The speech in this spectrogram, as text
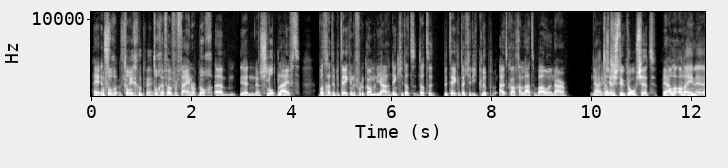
Hey, en Of toch, toch, goed werk. toch even over Feyenoord nog. Ehm, ja, slot blijft. Wat gaat dit betekenen voor de komende jaren? Denk je dat, dat het betekent dat je die club uit kan gaan laten bouwen naar... Ja, dat zeg- is natuurlijk de opzet. Ja. Alle- alleen eh,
